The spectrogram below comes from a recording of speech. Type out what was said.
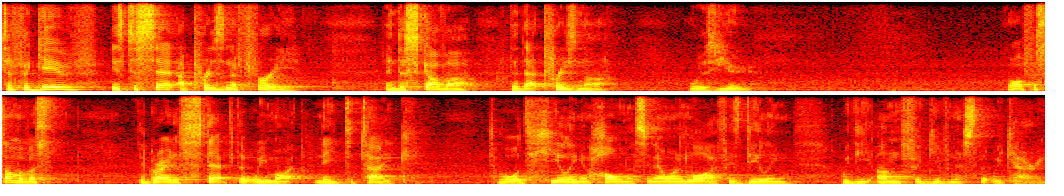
To forgive is to set a prisoner free and discover that that prisoner was you. Well, for some of us, the greatest step that we might need to take towards healing and wholeness in our own life is dealing with the unforgiveness that we carry.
